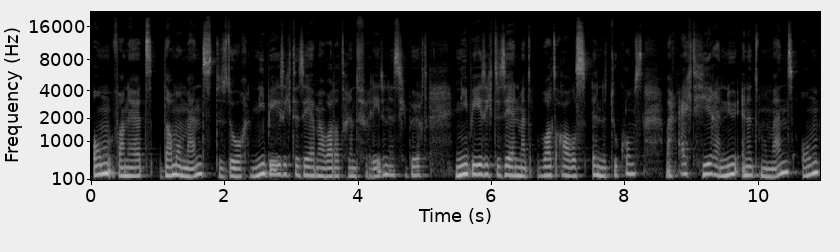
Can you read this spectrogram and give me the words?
om vanuit dat moment, dus door niet bezig te zijn met wat er in het verleden is gebeurd, niet bezig te zijn met wat als in de toekomst, maar echt hier en nu in het moment om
